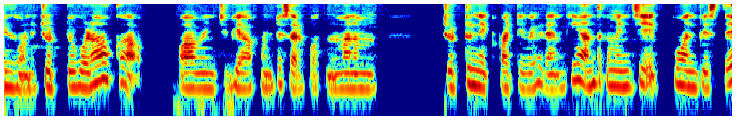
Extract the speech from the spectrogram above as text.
ఇదిగోండి చుట్టూ కూడా ఒక పావు ఇంచ్ గ్యాప్ ఉంటే సరిపోతుంది. మనం చుట్టూ నెక్ పట్టి వేయడానికి అంతకు మించి ఎక్కువ అనిపిస్తే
